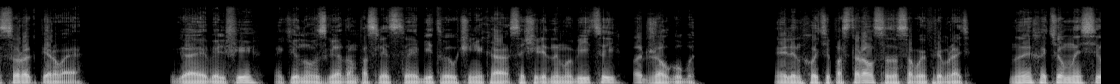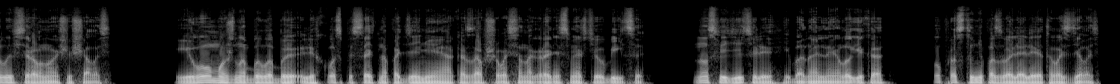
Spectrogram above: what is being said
41. Гая Бельфи, окинув взглядом последствия битвы ученика с очередным убийцей, поджал губы. Эллен хоть и постарался за собой прибрать, но эхо темной силы все равно ощущалось. Его можно было бы легко списать на падение оказавшегося на грани смерти убийцы, но свидетели и банальная логика попросту не позволяли этого сделать.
